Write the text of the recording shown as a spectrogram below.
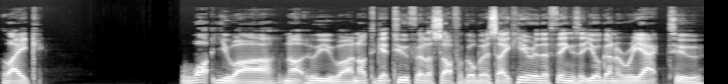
like what you are, not who you are. Not to get too philosophical, but it's like here are the things that you're going to react to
